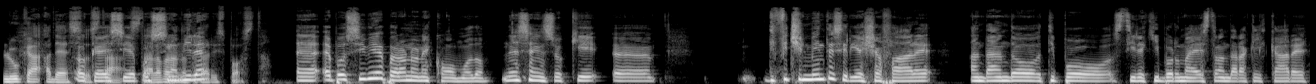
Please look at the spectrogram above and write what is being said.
Luca adesso okay, sta, sì, sta lavorando per la risposta. Eh, è possibile, però non è comodo, nel senso che eh, difficilmente si riesce a fare andando tipo stile keyboard maestro, andare a cliccare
